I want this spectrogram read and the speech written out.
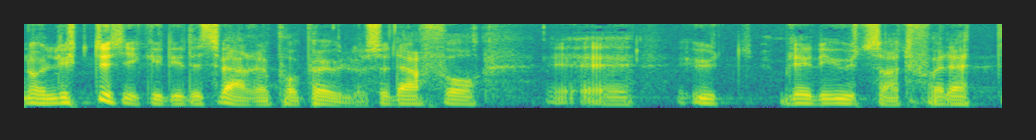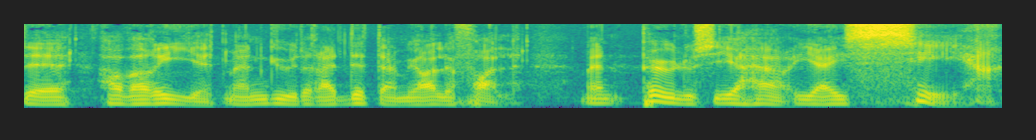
Nå lyttet ikke de dessverre på Paulus, og derfor eh, ut, ble de utsatt for dette havariet, men Gud reddet dem i alle fall. Men Paulus sier her 'jeg ser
